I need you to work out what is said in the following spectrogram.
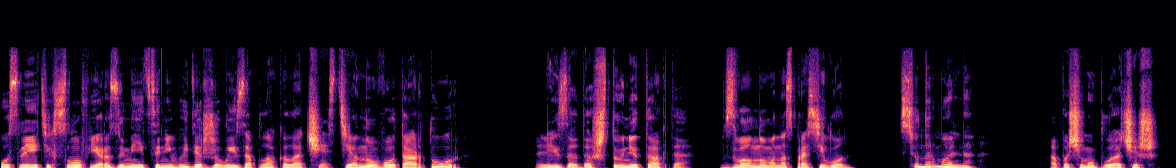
После этих слов я, разумеется, не выдержала и заплакала от счастья. Но вот Артур... «Лиза, да что не так-то?» — взволнованно спросил он. «Все нормально», «А почему плачешь?»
